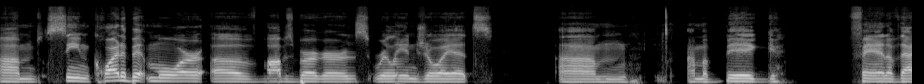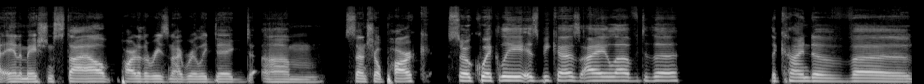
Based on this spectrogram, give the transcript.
Um, seen quite a bit more of Bob's Burgers. Really enjoy it. Um, I'm a big fan of that animation style. Part of the reason I really digged um, Central Park so quickly is because I loved the the kind of uh,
